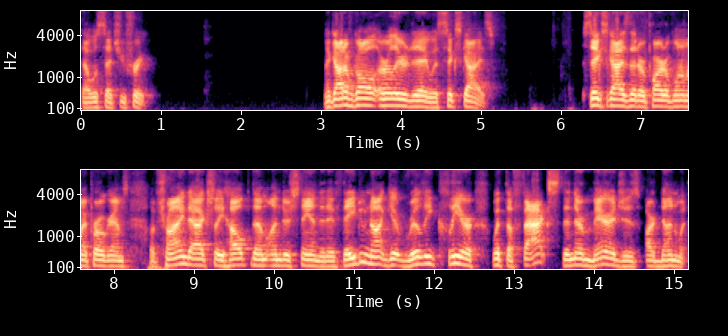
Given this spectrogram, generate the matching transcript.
that will set you free. I got a call earlier today with six guys. Six guys that are part of one of my programs of trying to actually help them understand that if they do not get really clear with the facts, then their marriages are done with.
